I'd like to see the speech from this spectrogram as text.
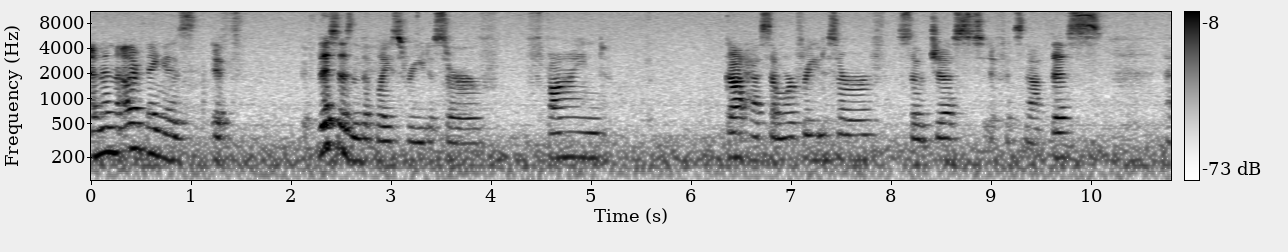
and then the other thing is, if if this isn't the place for you to serve, find God has somewhere for you to serve. So just if it's not this, uh,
